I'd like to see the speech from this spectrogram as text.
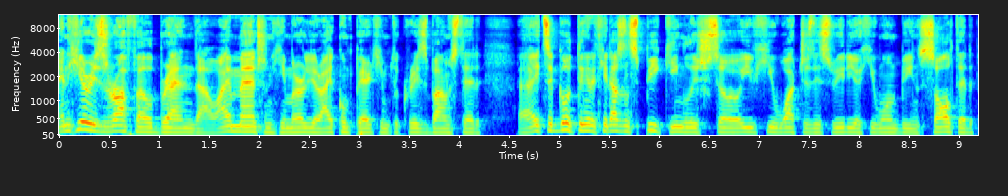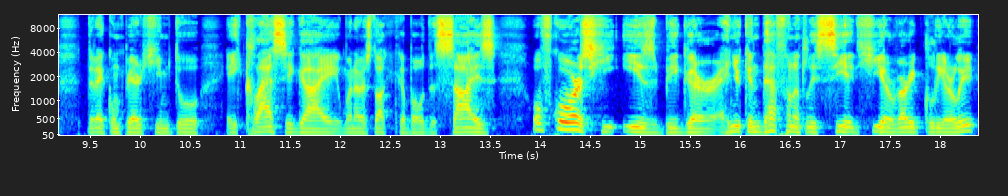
And here is Rafael Brandao. I mentioned him earlier, I compared him to Chris Bumstead. Uh, it's a good thing that he doesn't speak English, so if he watches this video, he won't be insulted that I compared him to a classy guy when I was talking about the size. Of course, he is bigger, and you can definitely see it here very clearly.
